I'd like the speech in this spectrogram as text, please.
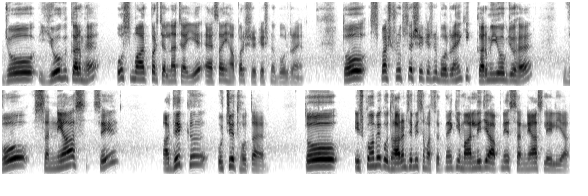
जो योग कर्म है, उस मार्ग पर चलना चाहिए, ऐसा यहाँ पर श्री कृष्ण बोल रहे हैं। तो स्पष्ट रूप से श्री कृष्ण बोल रहे हैं कि कर्मयोग जो है, वो संन्यास से अधिक उचित होता है। तो इसको हम एक उदाहरण से भी समझ सकते हैं कि मान लीजिए आपने संन्यास ले लिया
